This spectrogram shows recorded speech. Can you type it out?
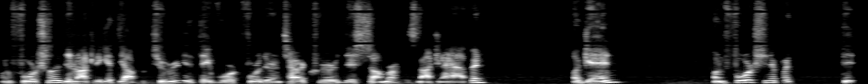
Unfortunately, they're not going to get the opportunity that they've worked for their entire career this summer. It's not going to happen. Again, unfortunate, but th-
